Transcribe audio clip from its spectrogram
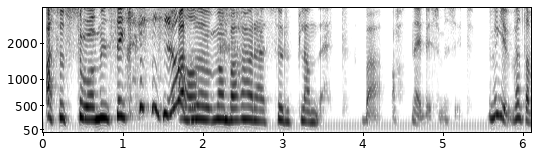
Alltså så mysigt! ja. Alltså man bara hör det här surplandet. Bara, åh, nej det är så mysigt. Men gud, vänta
